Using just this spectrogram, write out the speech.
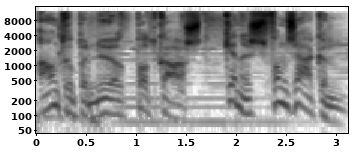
Entrepreneur Podcast. Kennis van zaken.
